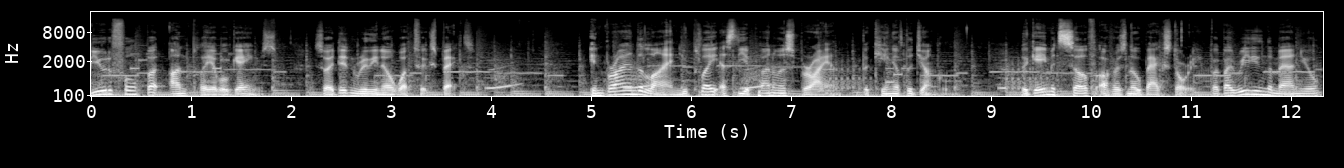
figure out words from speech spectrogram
beautiful but unplayable games, so I didn't really know what to expect. In Brian the Lion, you play as the eponymous Brian, the king of the jungle. The game itself offers no backstory, but by reading the manual,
